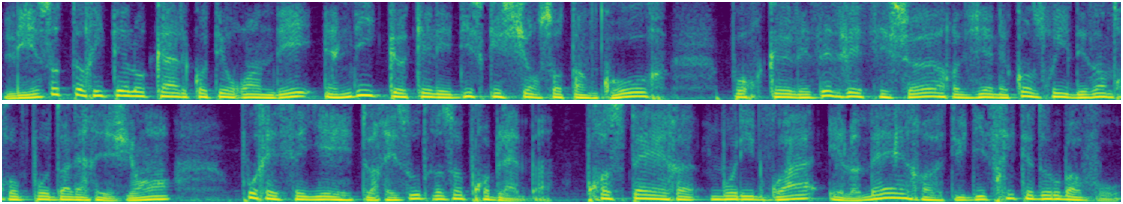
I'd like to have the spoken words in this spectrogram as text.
Les autorités locales côté rwandais indiquent que les discussions sont en cours pour que les investisseurs viennent construire des entrepôts dans la région pour essayer de résoudre ce problème. Prosper Morinwa est le maire du district de Rubavu.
